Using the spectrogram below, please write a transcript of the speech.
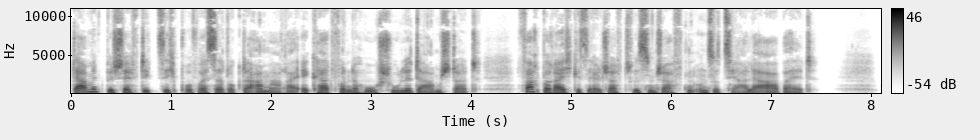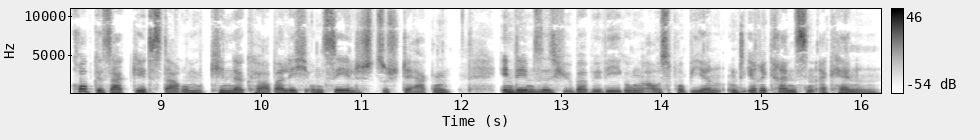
Damit beschäftigt sich Professor Dr. Amara Eckert von der Hochschule Darmstadt, Fachbereich Gesellschaftswissenschaften und soziale Arbeit. Grob gesagt geht es darum, Kinder körperlich und seelisch zu stärken, indem sie sich über Bewegungen ausprobieren und ihre Grenzen erkennen.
